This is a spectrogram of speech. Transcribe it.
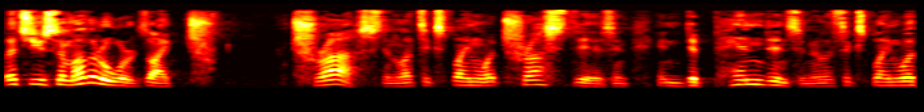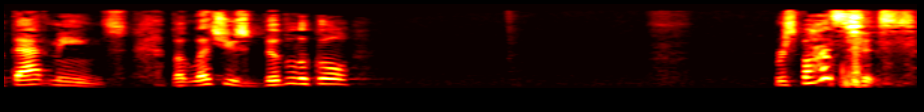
let's use some other words like trust and let's explain what trust is and, and dependence and let's explain what that means. But let's use biblical responses.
